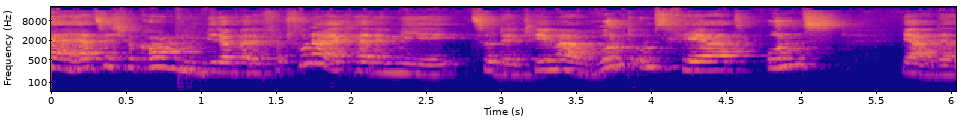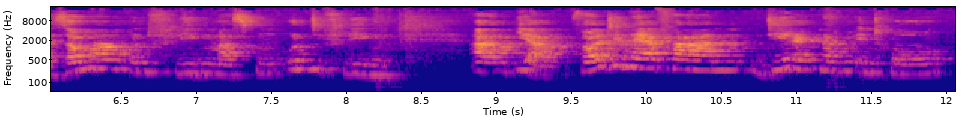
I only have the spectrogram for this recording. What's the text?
herzlich willkommen wieder bei der Fortuna Academy zu dem Thema rund ums Pferd und ja, der Sommer und Fliegenmasken und die Fliegen. Ähm, ja, wollt ihr mehr erfahren? Direkt nach dem Intro.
